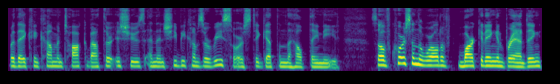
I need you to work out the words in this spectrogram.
where they can come and talk about their issues and then she becomes a resource to get them the help they need so of course in the world of marketing and branding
